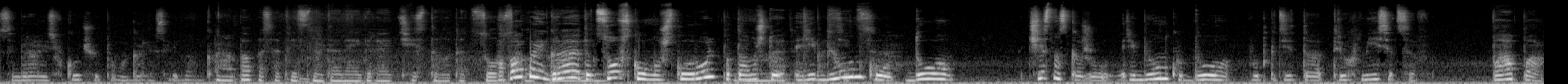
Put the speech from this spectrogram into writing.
собирались в кучу и помогали с ребенком. Ну, а папа, соответственно, тогда играет чисто вот отцовскую. А папа играет отцовскую мужскую роль, потому что ребенку до, честно скажу, ребенку до вот где-то трех месяцев папа,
